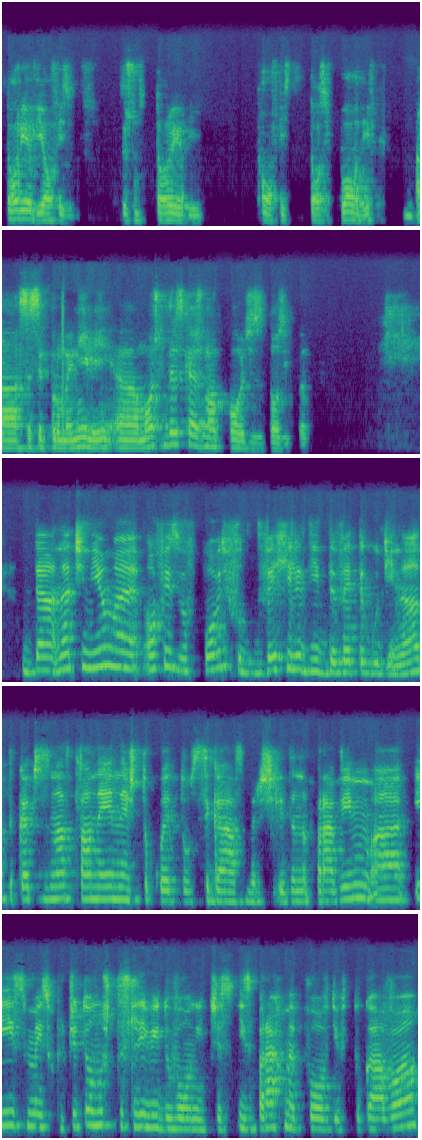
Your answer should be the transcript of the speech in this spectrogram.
втория ви офис, всъщност втория ви офис, този Пловдив, а, са се променили. А, можете да разкажеш малко повече за този път? Да, значи ние имаме офис в Пловдив от 2009 година, така че за нас това не е нещо, което сега сме решили да направим а, и сме изключително щастливи и доволни, че избрахме Пловдив тогава.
